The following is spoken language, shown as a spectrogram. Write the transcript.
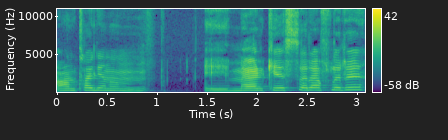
Antalya'nın e, merkez tarafları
